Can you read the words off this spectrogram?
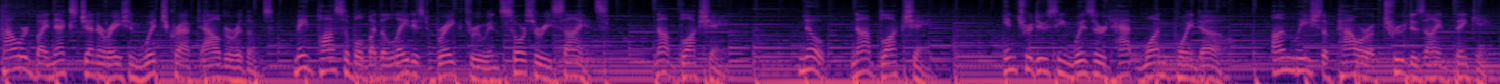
Powered by next-generation witchcraft algorithms, made possible by the latest breakthrough in sorcery science. Not blockchain. No, not blockchain. Introducing Uizard Hat 1.0. Unleash the power of true design thinking.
